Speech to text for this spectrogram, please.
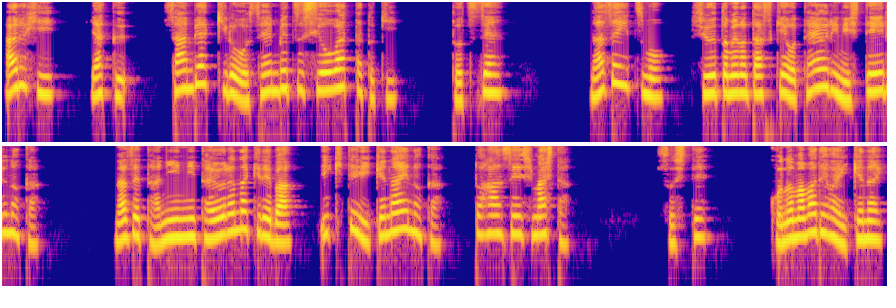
ある日、約300キロを選別し終わったとき、突然、なぜいつも姑の助けを頼りにしているのか、なぜ他人に頼らなければ生きていけないのか、と反省しました。そして、このままではいけない、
